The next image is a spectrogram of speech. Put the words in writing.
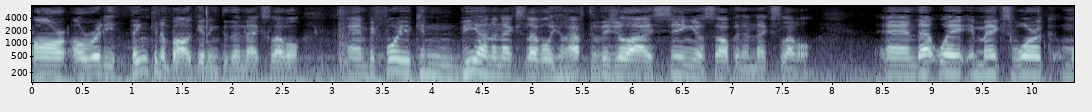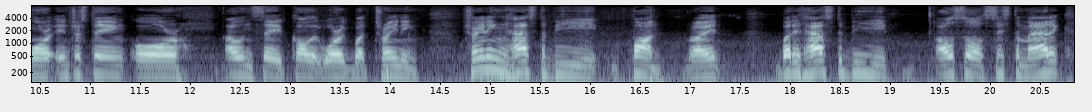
are already thinking about getting to the next level. And before you can be on the next level you have to visualize seeing yourself in the next level and that way it makes work more interesting or I wouldn't say call it work, but training. Training has to be fun, right? But it has to be also systematic.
